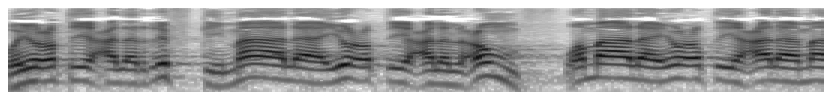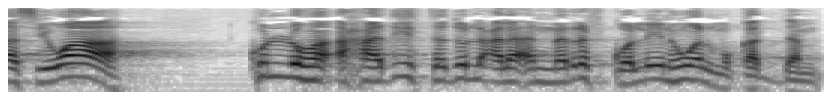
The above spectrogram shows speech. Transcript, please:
ويعطي على الرفق ما لا يعطي على العنف وما لا يعطي على ما سواه. كلها أحاديث تدل على أن الرفق واللين هو المقدم.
